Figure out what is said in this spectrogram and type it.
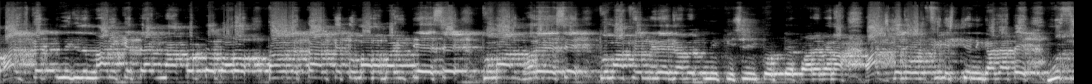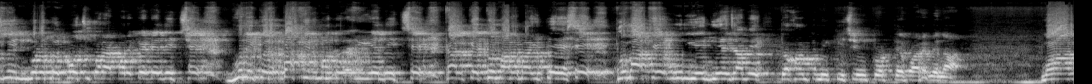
আজকে তুমি যদি নারীকে ত্যাগ না করতে পারো, তাহলে তোমার বাড়িতে এসে, তোমার ঘরে এসে তোমাকে মেরে যাবে, তুমি কিছুই করতে পারবে না। আজকে যেমন ফিলিস্তিন গাজাতে মুসলিম গুলোকে কচু করা করে কেটে দিচ্ছে, গুলি করে পাখির মতো উড়িয়ে দিচ্ছে, কালকে তোমার বাড়িতে এসে তোমাকে উড়িয়ে দিয়ে যাবে, তখন তুমি কিছুই করতে পারবে না। মহান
